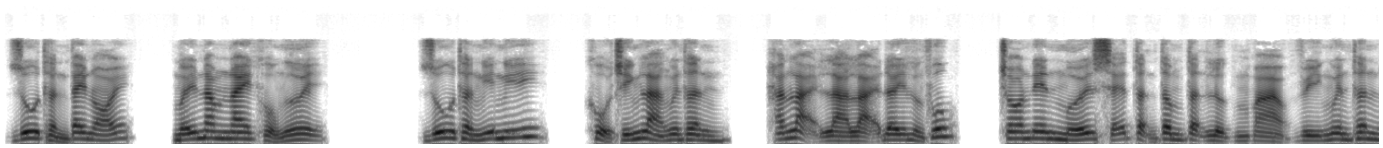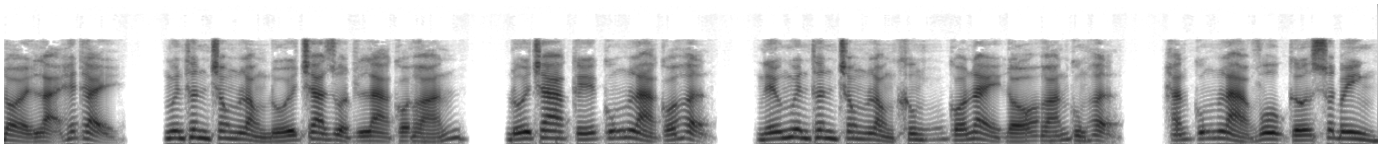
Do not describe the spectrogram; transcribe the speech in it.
du thần tay nói, mấy năm nay khổ ngươi. Du thần nghĩ nghĩ, khổ chính là nguyên thân, hắn lại là lại đây hưởng phúc, cho nên mới sẽ tận tâm tận lực mà vì nguyên thân đòi lại hết thảy. Nguyên thân trong lòng đối cha ruột là có oán, đối cha kế cũng là có hận, nếu nguyên thân trong lòng không có này đó oán cùng hận, hắn cũng là vô cớ xuất binh.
